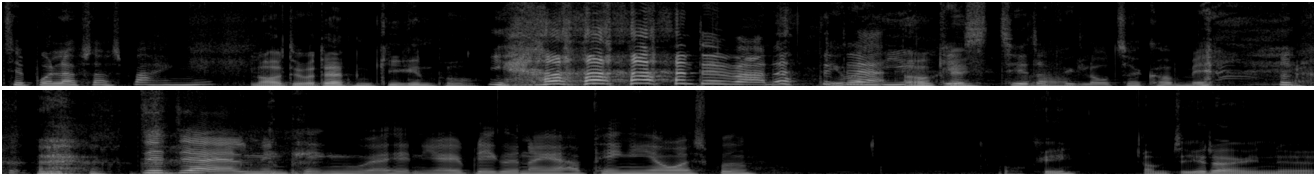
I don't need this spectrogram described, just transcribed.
til bryllupsopsparingen. Ikke? Nå, det var der, den gik ind på. Ja, det var det. Det, Det, var der, lige en Okay. gæst til, der fik lov til at komme med. det er der alle mine penge ud af hen i øjeblikket, når jeg har penge i overskud. Okay. Jamen, det er da en, øh...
